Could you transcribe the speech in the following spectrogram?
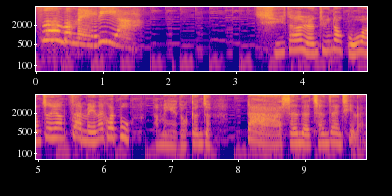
这么美丽呀？其他人听到国王这样赞美那块布，他们也都跟着大声的称赞起来，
